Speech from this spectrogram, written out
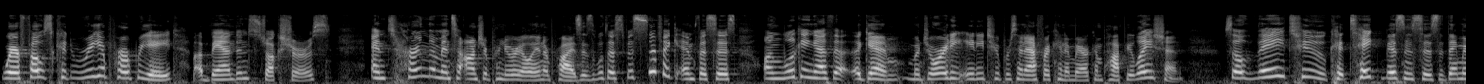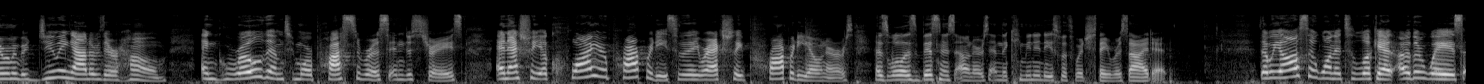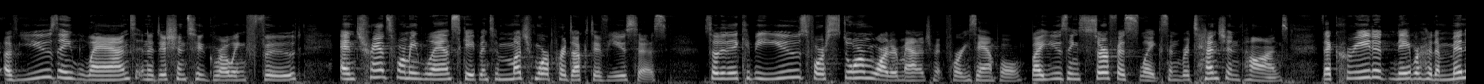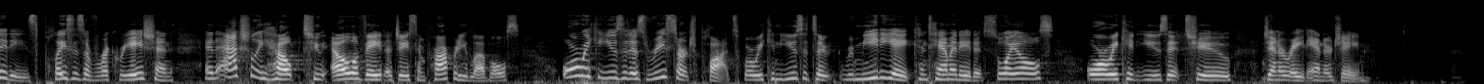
where folks could reappropriate abandoned structures and turn them into entrepreneurial enterprises with a specific emphasis on looking at the, again, majority 82% African American population. So they too could take businesses that they may remember doing out of their home and grow them to more prosperous industries and actually acquire property so they were actually property owners as well as business owners in the communities with which they resided. That we also wanted to look at other ways of using land in addition to growing food and transforming landscape into much more productive uses so that it could be used for stormwater management, for example, by using surface lakes and retention ponds that created neighborhood amenities, places of recreation, and actually helped to elevate adjacent property levels. Or we could use it as research plots, where we can use it to remediate contaminated soils, or we could use it to generate energy.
